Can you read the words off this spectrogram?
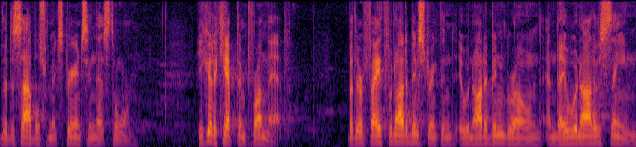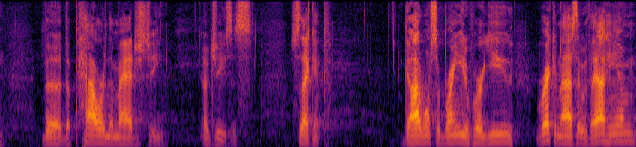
the disciples from experiencing that storm. He could have kept them from that. But their faith would not have been strengthened, it would not have been grown, and they would not have seen the, the power and the majesty of Jesus. Second, God wants to bring you to where you recognize that without Him,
